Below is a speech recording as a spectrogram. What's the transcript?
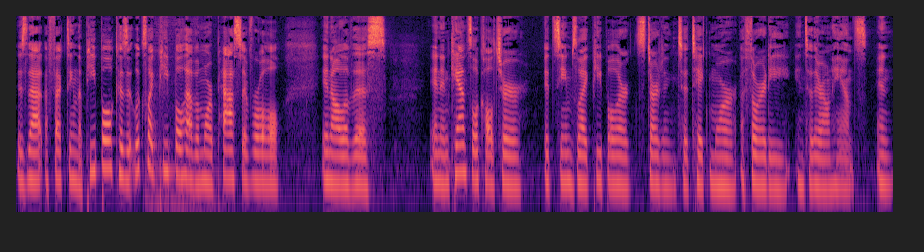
Is that affecting the people? Because it looks like people have a more passive role in all of this. And in cancel culture, it seems like people are starting to take more authority into their own hands. And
